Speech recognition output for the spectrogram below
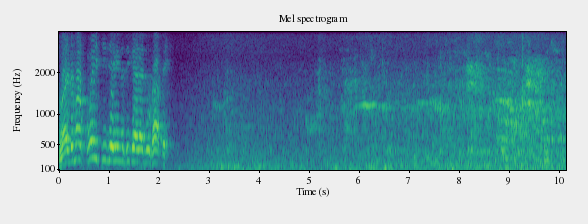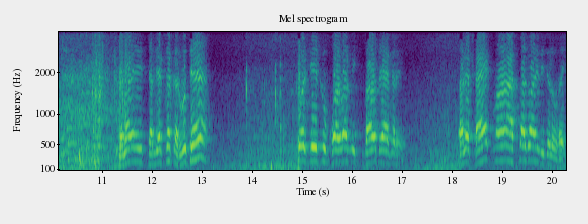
વર્લ્ડમાં કોઈ ચીજ એવી નથી કે એને દુઃખ આપે. તમારે સંરક્ષણ કરવું છે? તો છે એટલું ખોરવાર ભાવ થયા કરે. અને સાહેબમાં આત્મા જાણી લીધેલો હોય.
